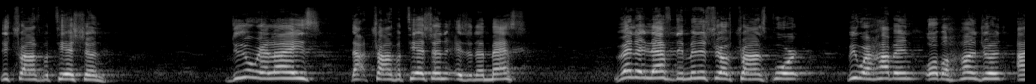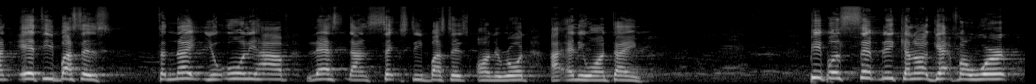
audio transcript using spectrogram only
the transportation, do you realize that transportation is in a mess? When they left the Ministry of Transport, we were having over 180 buses. Tonight, you only have less than 60 buses on the road at any one time. People simply cannot get from work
